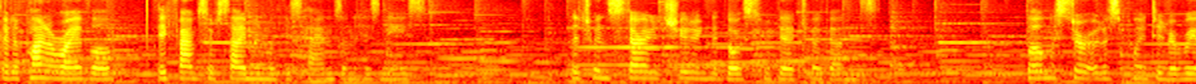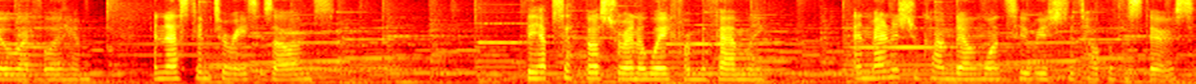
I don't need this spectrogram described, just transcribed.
But upon arrival, they found Sir Simon with his hands on his knees. The twins started shooting the ghost with their toy guns. Mr. Otis pointed a real rifle at him and asked him to raise his arms. The upset ghost ran away from the family and managed to calm down once he reached the top of the stairs.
